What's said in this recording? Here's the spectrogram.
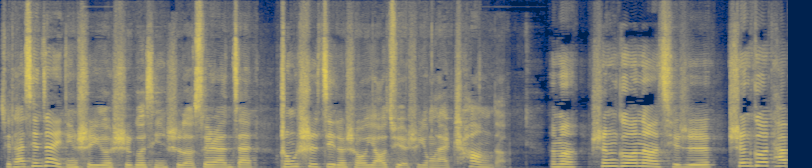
所以它现在已经是一个诗歌形式了。虽然在中世纪的时候，摇曲也是用来唱的。那么笙歌呢？其实笙歌它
